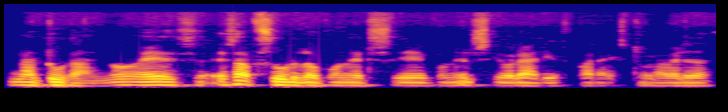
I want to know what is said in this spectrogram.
natural, ¿no? Es, es absurdo ponerse, ponerse horarios para esto, la verdad.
